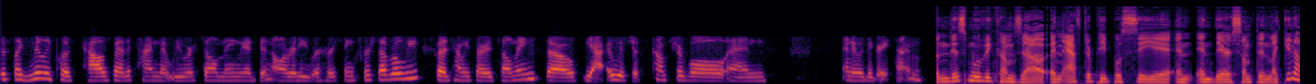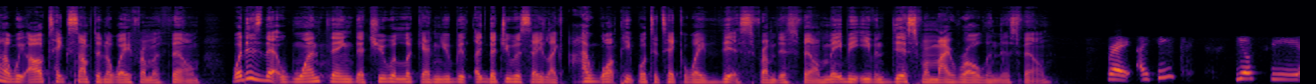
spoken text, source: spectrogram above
just like really close pals by the time that we were filming. We had been already rehearsing for several weeks by the time we started filming. So yeah, it was just comfortable and and it was a great time. When this movie comes out and after people see it and, and there's something like you know how we all take something away from a film. What is that one thing that you would look at and you be, like, that you would say like I want people to take away this from this film, maybe even this from my role in this film? Right. I think you'll see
